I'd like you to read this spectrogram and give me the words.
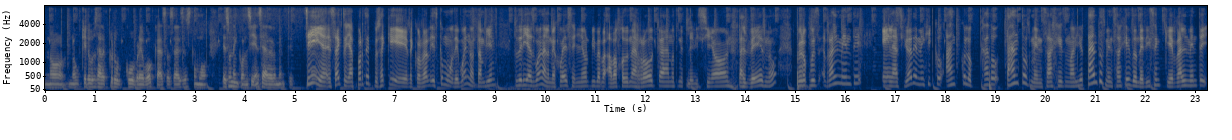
no, no quiero usar cubrebocas? O sea, eso es como, es una inconsciencia realmente. Sí, exacto, y aparte pues hay que recordar, es como de bueno, también tú dirías, bueno, a lo mejor el señor vive abajo de una roca, no tiene televisión, tal vez, ¿no? Pero pues realmente en la Ciudad de México han colocado tantos mensajes, Mario, tantos mensajes donde dicen que realmente,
